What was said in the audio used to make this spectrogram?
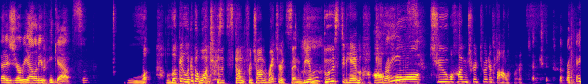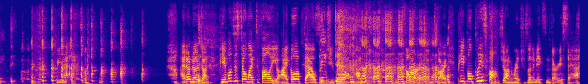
That is your reality recaps. Look, look at look at the wonders it's done for John Richardson. We have boosted him a Right? whole 200 Twitter followers. Right? We have. I don't know, John. People just don't like to follow you. I go up thousands, you go up hundreds. I'm sorry. I'm sorry. People, please follow John Richardson. It makes him very sad.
